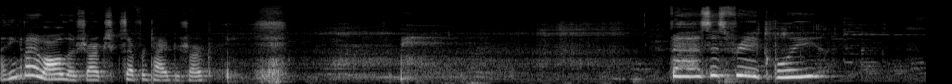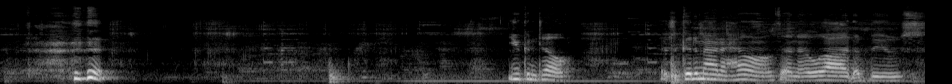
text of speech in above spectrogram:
I think I have all the sharks except for Tiger Shark. Fast as frick, boy. you can tell. There's a good amount of health and a lot of boost.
